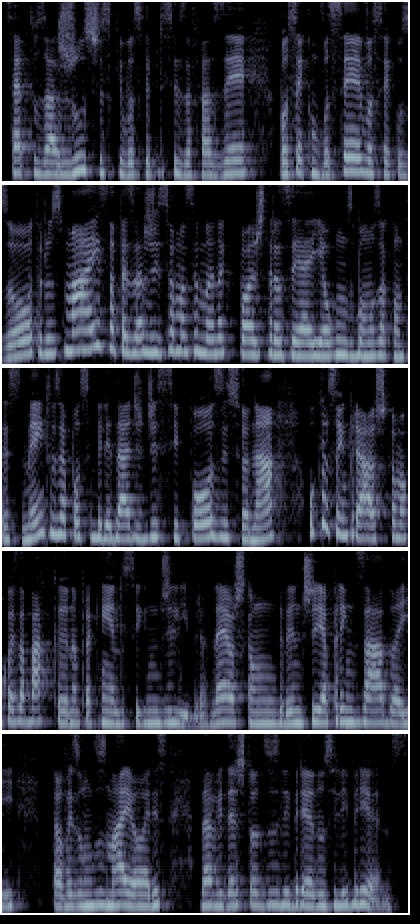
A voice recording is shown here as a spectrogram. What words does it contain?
certos ajustes que você precisa fazer, você com você, você com os outros, mas apesar disso é uma semana que pode trazer aí alguns bons acontecimentos e a possibilidade de se posicionar, o que eu sempre acho que é uma coisa bacana para quem é do signo de Libra, né? Eu acho que é um grande aprendizado aí, talvez um dos maiores da vida de todos os librianos e librianas.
